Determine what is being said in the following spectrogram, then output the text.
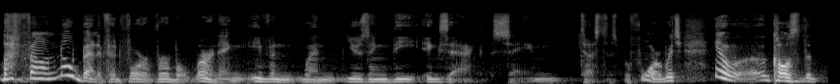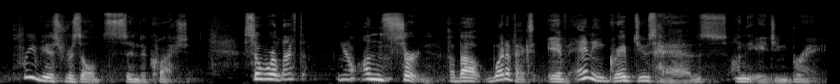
but found no benefit for verbal learning, even when using the exact same test as before, which you know, uh, calls the previous results into question. So we're left you know, uncertain about what effects, if any, grape juice has on the aging brain.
